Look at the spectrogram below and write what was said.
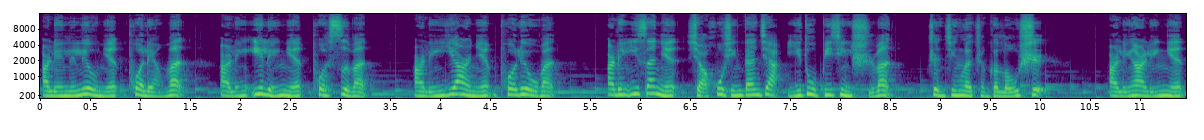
二零零六年破两万，二零一零年破四万，二零一二年破六万，二零一三年小户型单价一度逼近十万。震惊了整个楼市。二零二零年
